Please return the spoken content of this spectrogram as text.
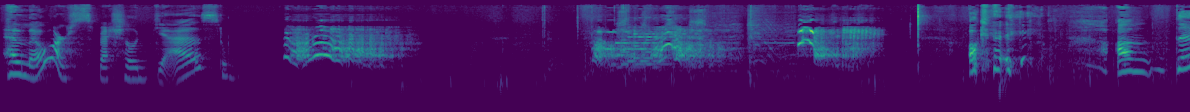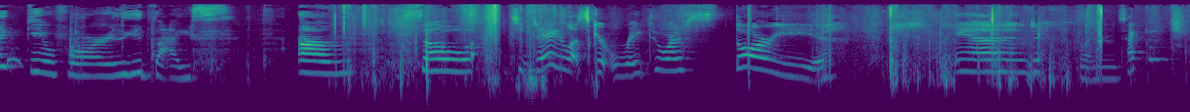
Hello, our special guest. Okay. Um, thank you for the advice. Um, so today let's get right to our story. And one second.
